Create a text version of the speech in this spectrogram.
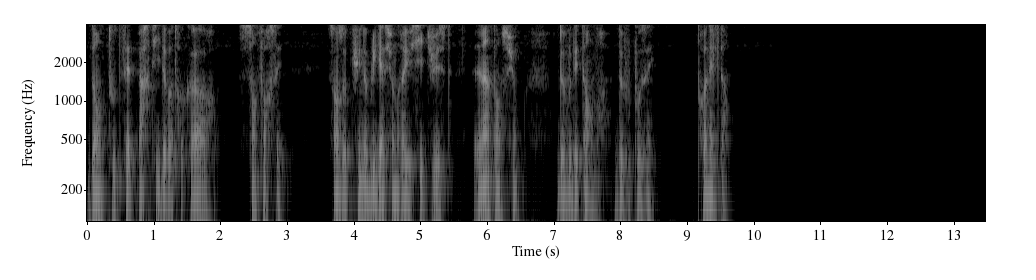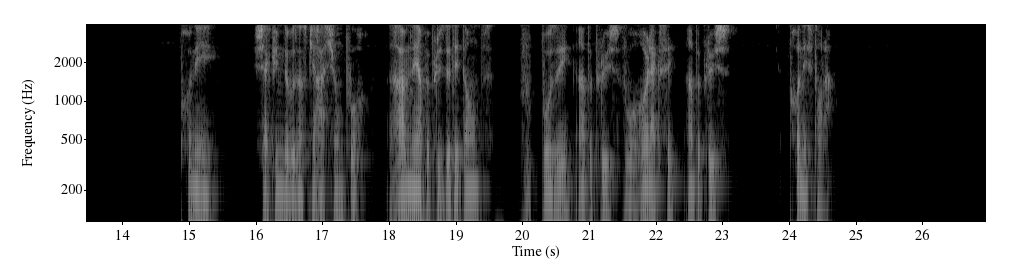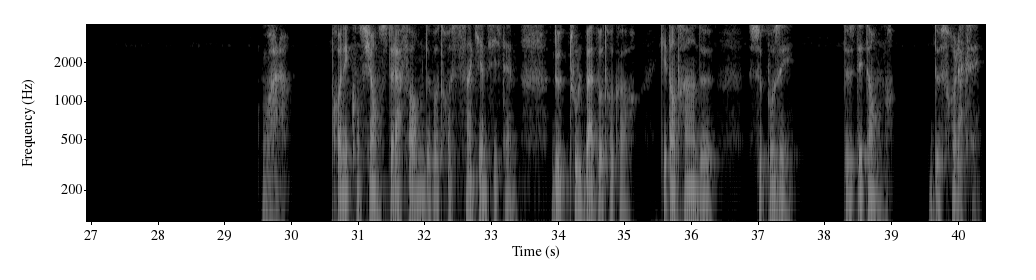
dans toute cette partie de votre corps sans forcer, sans aucune obligation de réussite, juste l'intention de vous détendre, de vous poser. Prenez le temps. Prenez chacune de vos inspirations pour ramener un peu plus de détente, vous poser un peu plus, vous relaxer un peu plus. Prenez ce temps-là. Voilà. Prenez conscience de la forme de votre cinquième système, de tout le bas de votre corps, qui est en train de se poser, de se détendre, de se relaxer.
